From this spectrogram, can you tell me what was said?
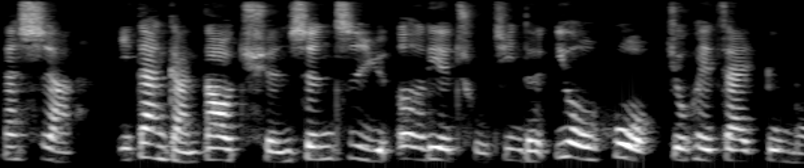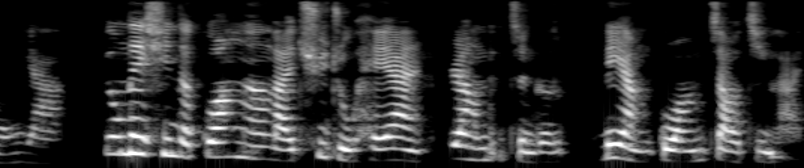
但是啊，一旦感到全身置于恶劣处境的诱惑，就会再度萌芽。用内心的光呢，来驱逐黑暗，让整个亮光照进来。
